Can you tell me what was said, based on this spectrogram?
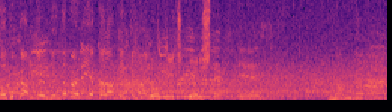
Topu kaptırdığında böyle yakalanma ihtimali ortaya çıkıyor işte. Is number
